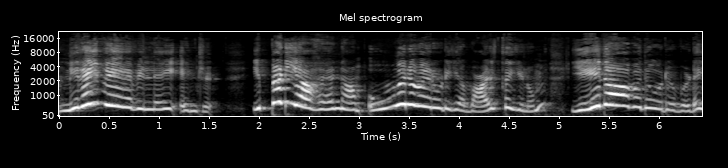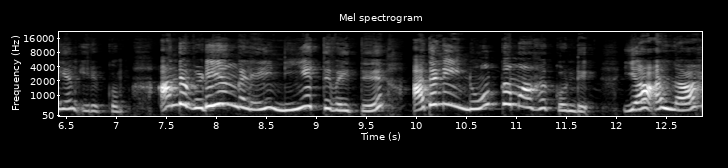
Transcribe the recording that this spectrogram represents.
நிறைவேறவில்லை என்று. இப்படியாக நாம் ஒவ்வொருவருடைய வாழ்க்கையிலும் ஏதாவது ஒரு விடயம் இருக்கும். அந்த விடயங்களை நியத்து வைத்து அதனை நோக்கமாக கொண்டு யா அல்லாஹ்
